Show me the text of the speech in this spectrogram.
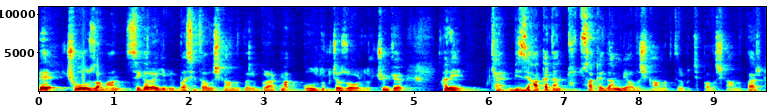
Ve çoğu zaman sigara gibi basit alışkanlıkları bırakmak oldukça zordur. Çünkü hani bizi hakikaten tutsak eden bir alışkanlıktır bu tip alışkanlıklar.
